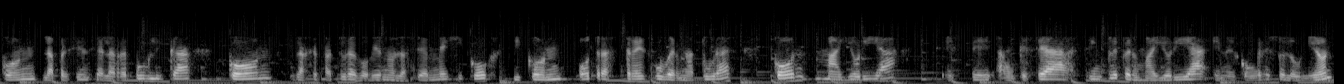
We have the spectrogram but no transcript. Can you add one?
con la presidencia de la República, con la jefatura de gobierno de la Ciudad de México y con otras tres gubernaturas con mayoría este, aunque sea simple, pero mayoría en el Congreso de la Unión,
